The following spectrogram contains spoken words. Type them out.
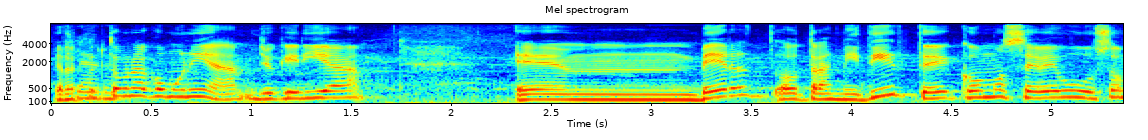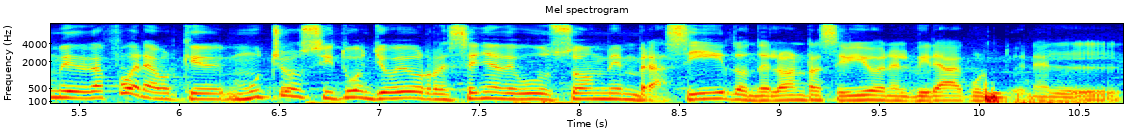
Y respecto Claro. a una comunidad, yo quería em, ver o transmitirte cómo se ve Voodoo Zombie desde afuera, porque muchos sitúan, yo veo reseñas de Voodoo Zombie en Brasil, donde lo han recibido en el virada cultu- en el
